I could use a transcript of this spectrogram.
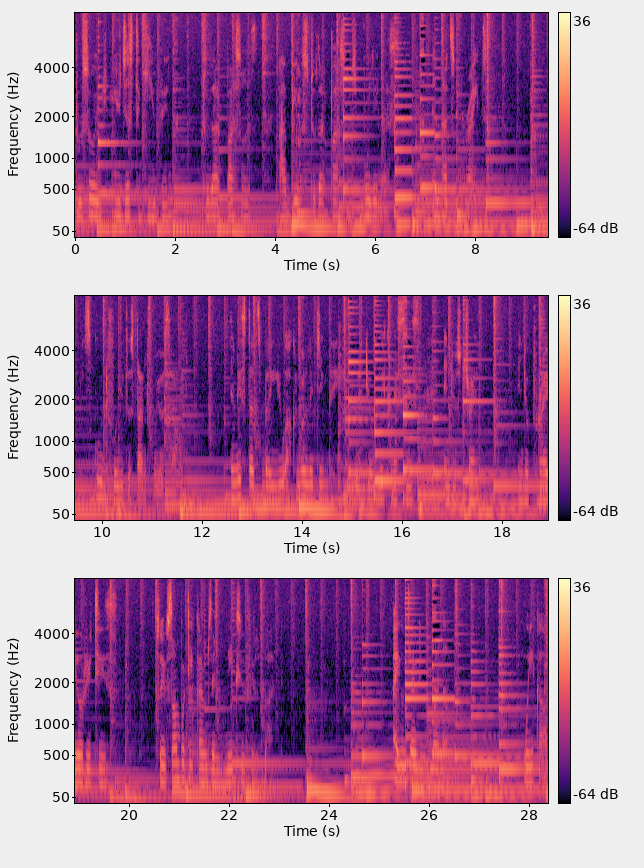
do so you just give in to that person's abuse to that person's bulliness and that's not right it's good for you to stand for yourself and this starts by you acknowledging the you and your weaknesses and your strength and your priorities. So if somebody comes and makes you feel bad, I will tell you, man up. Wake up.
